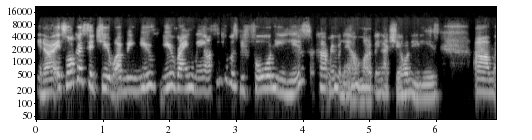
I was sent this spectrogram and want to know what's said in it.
You know it's like i said to you i mean you you rang me i think it was before new year's i can't remember now it might have been actually on new year's um,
